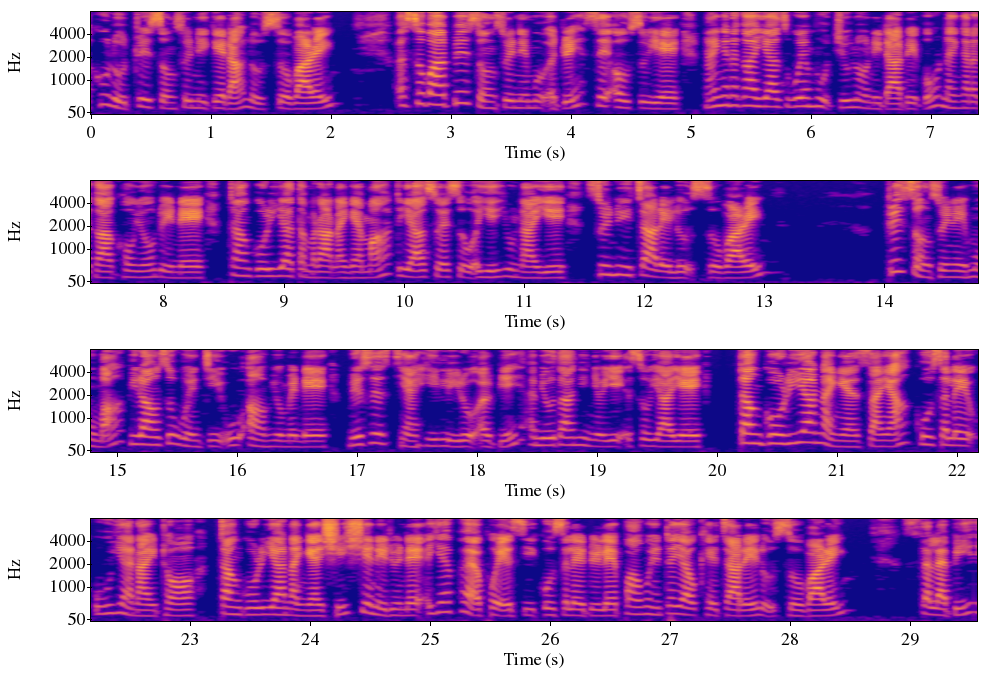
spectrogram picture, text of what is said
အခုလိုတွေ့ဆုံဆွေးနွေးခဲ့တာလို့ဆိုပါတယ်။ အဆိုပါတွေ့ဆုံဆွေးနွေးမှုအတွင်းစစ်အုပ်စုရဲ့နိုင်ငံတကာရာဇဝတ်မှုကျူးလွန်နေတာတွေကိုနိုင်ငံတကာခုံရုံးတွေနဲ့တောင်ကိုရီးယားသမ္မတနိုင်ငံမှာတရားစွဲဆိုအရေးယူနိုင်ရေးဆွေးနွေးကြတယ်လို့ဆိုပါတယ်။တွေ့ဆုံဆွေးနွေးမှုမှာပြည်ထောင်စုဝန်ကြီးဦးအောင်မျိုးမင်းနဲ့ Mrs. Yan Hee Lee တို့အပြင်အမျိုးသားညီညွတ်ရေးအစိုးရရဲ့တောင်ကိုရီးယားနိုင်ငံဆိုင်ရာကိုယ်စားလှယ်ဦးရန်နိုင်ထွန်းတောင်ကိုရီးယားနိုင်ငံရှိရှင်းနေတွေနဲ့အရက်ဖက်အဖွဲ့အစည်းကိုယ်စားလှယ်တွေလည်းပါဝင်တက်ရောက်ခဲ့ကြတယ်လို့ဆိုပါတယ်။ ဆက်လက်ပြီး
